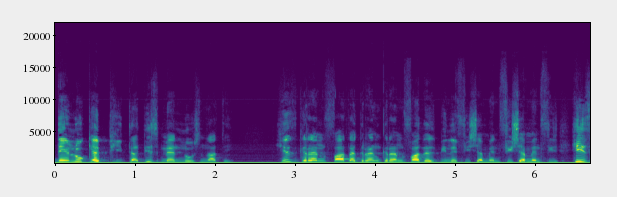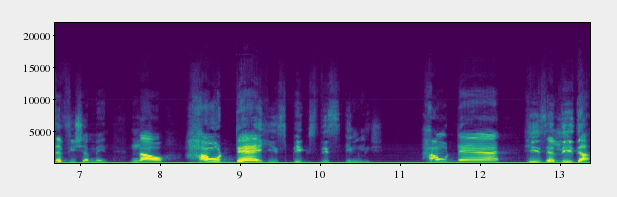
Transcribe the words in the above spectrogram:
They look at Peter, this man knows nothing. His grandfather, grand grandfather has been a fisherman, fisherman, fish. he's a fisherman. Now, how dare he speaks this English? How dare he's a leader?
